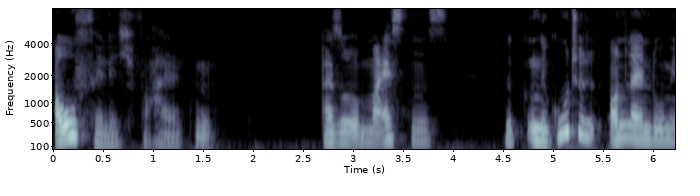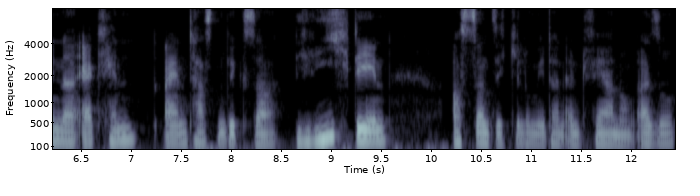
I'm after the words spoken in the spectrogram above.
auffällig verhalten. Also meistens eine, eine gute Online-Domina erkennt einen Tastenwichser, die riecht den aus 20 Kilometern Entfernung. Also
